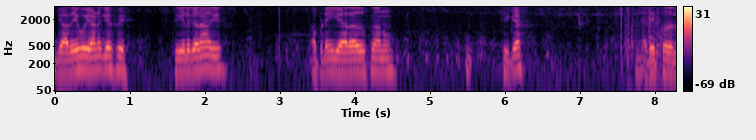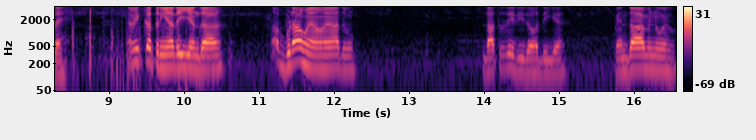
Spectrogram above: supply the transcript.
ਜਿਆਦੇ ਹੋ ਜਾਣਗੇ ਫੇ ਸੇਲ ਕਰਾਂਗੇ। ਆਪਣੇ ਯਾਰਾਂ ਦੋਸਤਾਂ ਨੂੰ। ਠੀਕ ਹੈ ਇਹ ਦੇਖੋ ਲੈ। ਐਵੇਂ ਕਤਰੀਆਂ ਦੇਈ ਜਾਂਦਾ। ਆ ਬੁੜਾ ਹੋਇਆ ਹੋਇਆ ਤੂੰ। ਲੱਤ ਦੇ ਦੀ ਦੁਖਦੀ ਐ। ਪੈਂਦਾ ਮੈਨੂੰ ਇਹੋ।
